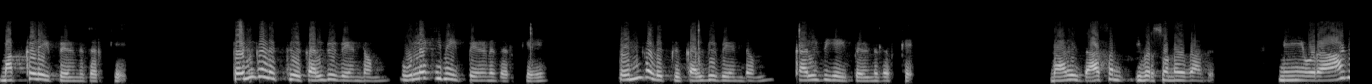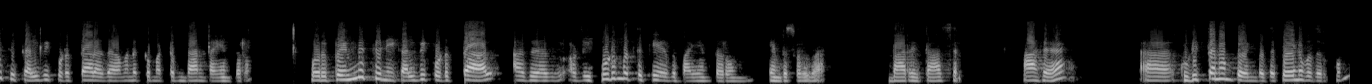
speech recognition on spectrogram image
மக்களை பேணுதற்கே. பெண்களுக்கு கல்வி வேண்டும் உலகினை பேணுதற்கே. பெண்களுக்கு கல்வி வேண்டும் கல்வியை பேணுதற்கே. பாரதிதாசன் இவர் சொன்னதுதான் அது. நீ ஒரு ஆணுக்கு கல்வி கொடுத்தால் அது அவனுக்கு மட்டும்தான் பயன் தரும். ஒரு பெண்ணுக்கு நீ கல்வி கொடுத்தால் அது அது அவருடைய குடும்பத்துக்கே அது பயன் தரும் என்று சொல்வார் பாரதிதாசன். ஆக ஆஹ் குடித்தனம் பேணுவது பேணுவதற்கும்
